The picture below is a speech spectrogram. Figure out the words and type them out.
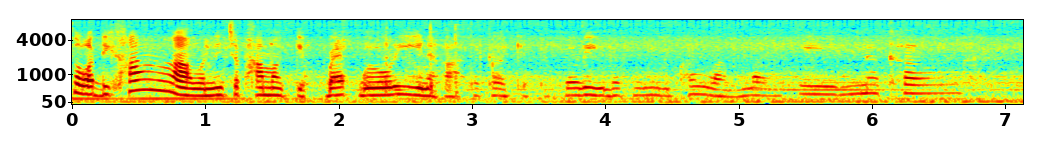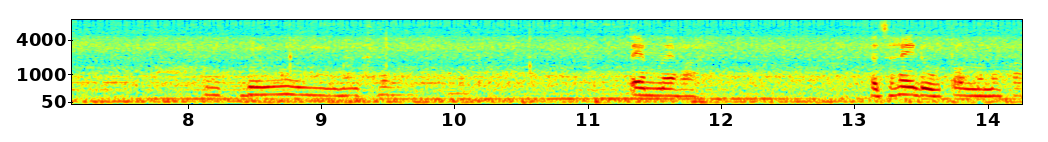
สวัสดีค่ะ วันนี้จะพามาเก็บแบล็คเบอร์รี่นะคะจะพาเก็บแบล็คเบอร์รี่แบล็คเบอร์รี่อยู่ข้างหลังเราเองนะคะแบล็คเบอร์รี่นะคะเต็มเลยค่ะเดี๋ยวจะให้ดูต้นมันนะคะ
